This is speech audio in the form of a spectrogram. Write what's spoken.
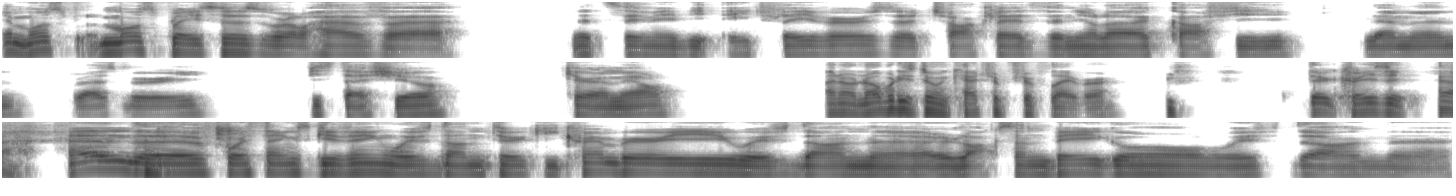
Yeah, most most places will have, uh, let's say, maybe eight flavors: uh, chocolate, vanilla, coffee, lemon, raspberry, pistachio, caramel. I know nobody's doing ketchup chip flavor they're crazy. Yeah. And uh, for Thanksgiving, we've done turkey cranberry, we've done uh, lox and bagel, we've done uh,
